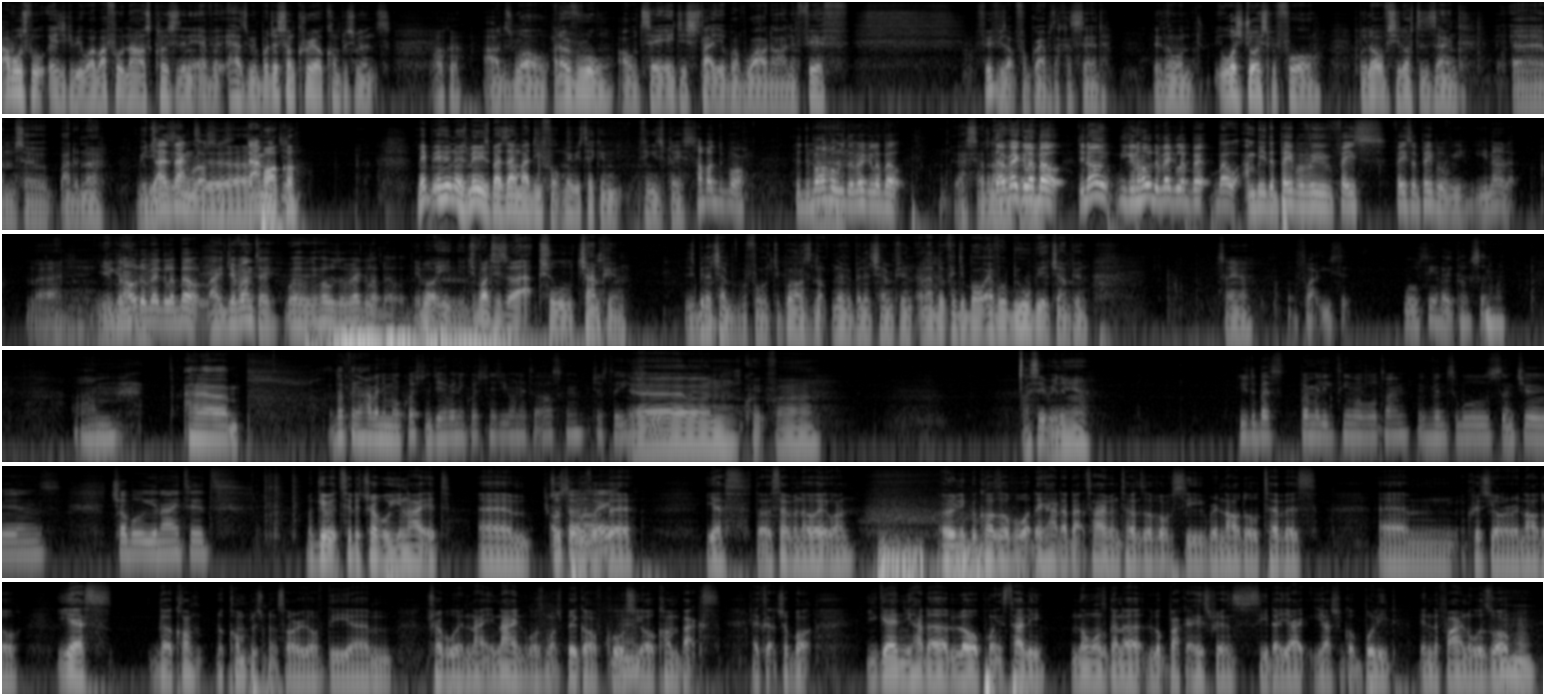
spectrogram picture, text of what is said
I always thought AJ could be Wilder, but I thought now it's closer than it ever has been. But just on career accomplishments, Okay. uh, as well, and overall, I would say AJ slightly above Wilder, and then fifth, fifth is up for grabs. Like I said, there's no one. It was Joyce before, but he obviously lost to Zhang. Um, so I don't know. Really, That Zhang loss To, was uh, damaging. Parker. maybe who knows? Maybe it's by Zhang by default. Maybe he's taking Thingy's place. How about the ball? Because the ball holds the regular belt. That's, I don't know The how regular come. belt. You know, you can hold the regular belt and be the pay per view face face of pay per view. You know that. Nah, You can hold a regular belt like Gervonta. Well, he holds a regular belt. Yeah, but he, Gervonta's an actual champion. He's been a champion before. Jabbar's not never been a champion, and I don't think Jabbar ever will be, be a champion. So yeah, Fuck you said. We'll see how it goes anyway. Um, and, um, I don't think I have any more questions. Do you have any questions you wanted to ask him? Just to um, quick fire. That's it, really. Yeah. Who's the best Premier League team of all time? Invincibles, Centurions, Trouble United. I'll give it to the Trouble United. Um, just because of their yes, the 07 08 one. Only because of what they had at that time in terms of obviously Ronaldo, Tevez, um, Cristiano Ronaldo. Yes, the com- the accomplishment sorry of the um, treble in '99 was much bigger. Of course, Mhm. your comebacks, etc. But again, you had a lower points tally. No one's gonna look back at history and see that ac- you actually got bullied in the final as well. Mhm.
